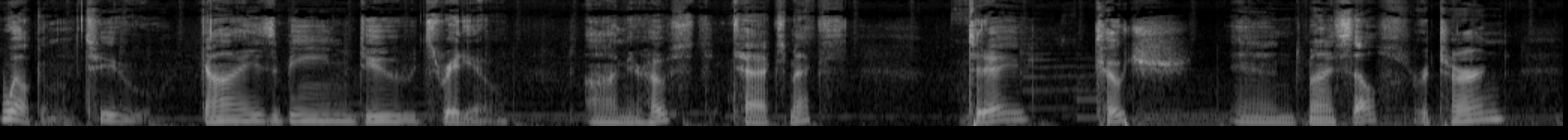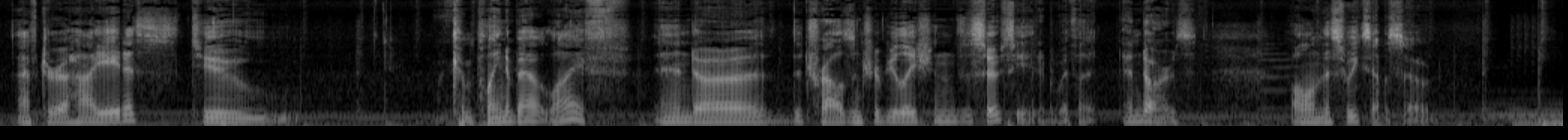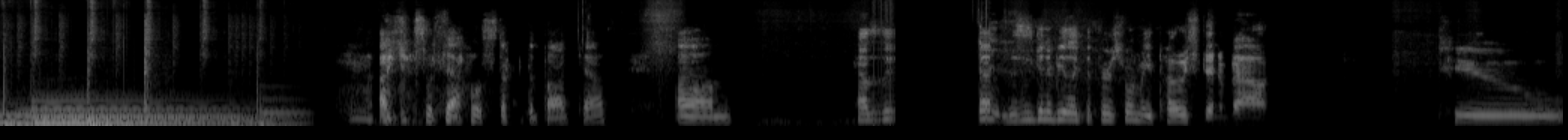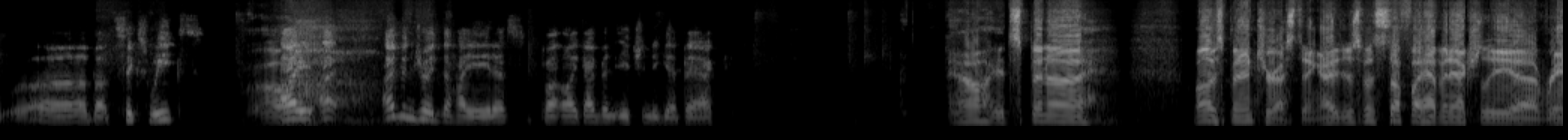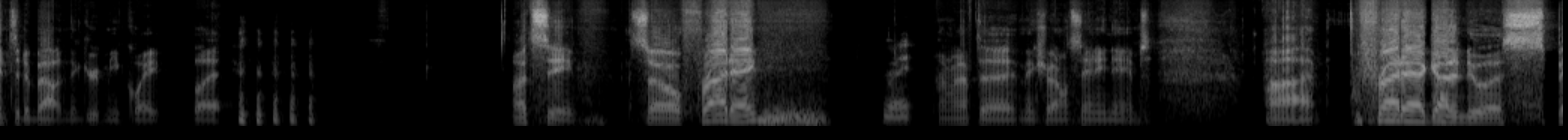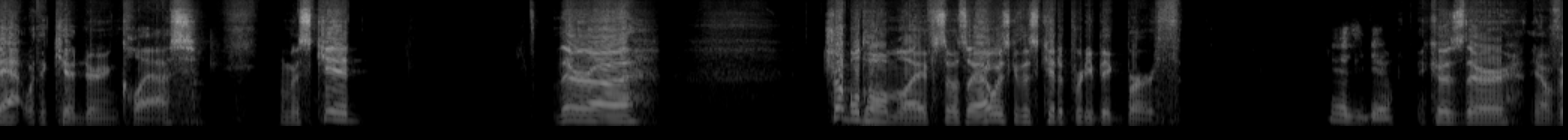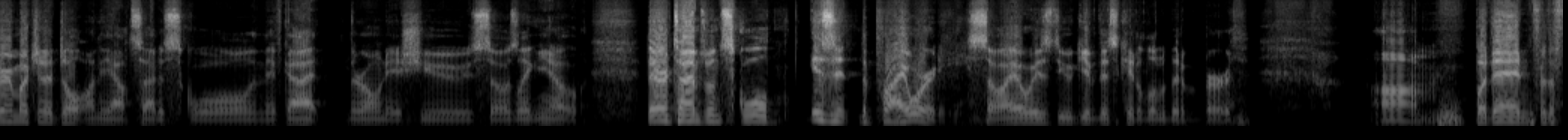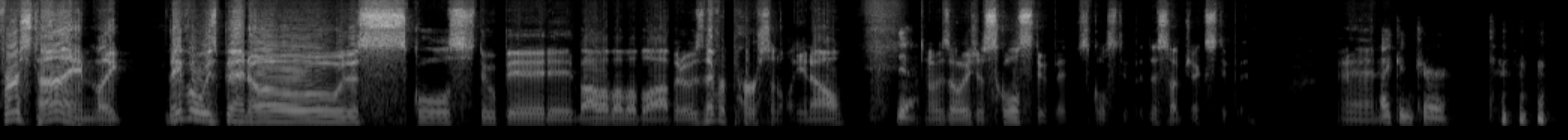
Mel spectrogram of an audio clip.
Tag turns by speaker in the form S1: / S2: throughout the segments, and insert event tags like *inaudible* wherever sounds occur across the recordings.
S1: Welcome to Guys Being Dudes Radio. I'm your host, Tax Mex. Today, Coach and myself return after a hiatus to complain about life and uh, the trials and tribulations associated with it and ours, all in this week's episode. I guess with that, we'll start the podcast. Um, how's it? This is going to be like the first one we post in about two, uh, about six weeks. I, I I've enjoyed the hiatus, but like I've been itching to get back.
S2: You know, it's been a well, it's been interesting. I, there's been stuff I haven't actually uh, ranted about in the GroupMe quite, but *laughs* let's see. So Friday,
S1: Right.
S2: I'm gonna have to make sure I don't say any names. Uh, Friday, I got into a spat with a kid during class. And this kid, they're uh, troubled home life, so it's like I always give this kid a pretty big berth
S1: As you do.
S2: because they're you know very much an adult on the outside of school, and they've got their own issues. So it's like you know, there are times when school isn't the priority. So I always do give this kid a little bit of a berth. Um, but then for the first time, like they've always been, oh, this school's stupid and blah blah blah blah blah. But it was never personal, you know.
S1: Yeah.
S2: It was always just school stupid, school stupid. This subject's stupid. And
S1: I concur. *laughs*
S2: and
